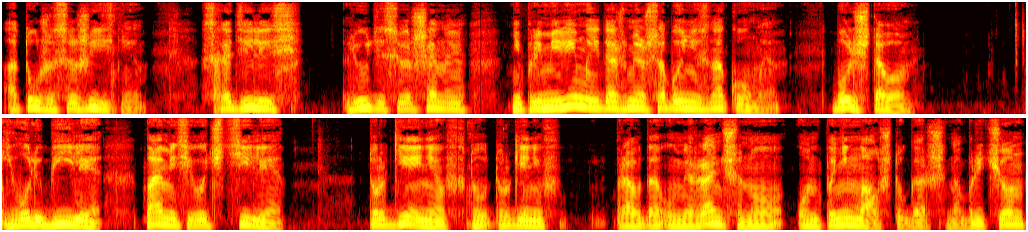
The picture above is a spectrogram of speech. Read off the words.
от ужаса жизни сходились люди совершенно непримиримые и даже между собой незнакомые. Больше того, его любили, память его чтили. Тургенев, ну, Тургенев правда, умер раньше, но он понимал, что Гаршин обречен,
